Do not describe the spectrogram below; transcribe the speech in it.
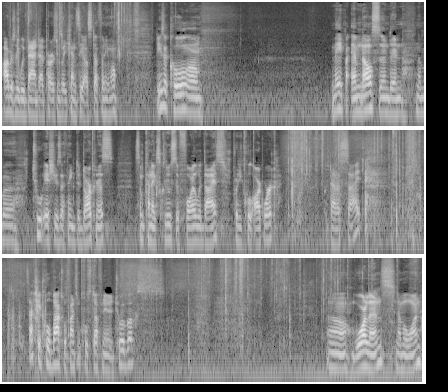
obviously we banned that person so you can't see our stuff anymore. These are cool. Um, made by M. Nelson, then number two issues, I think, The Darkness. Some kind of exclusive foil with dice. Pretty cool artwork. Put that aside. It's actually a cool box. We'll find some cool stuff in the tour books. Uh, Warlands, number one.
